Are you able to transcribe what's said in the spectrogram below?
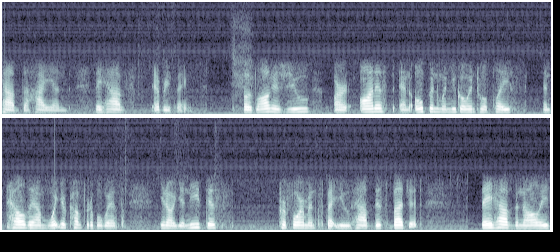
have the high end. They have everything. So as long as you are honest and open when you go into a place and tell them what you're comfortable with, you know, you need this performance, but you have this budget. They have the knowledge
